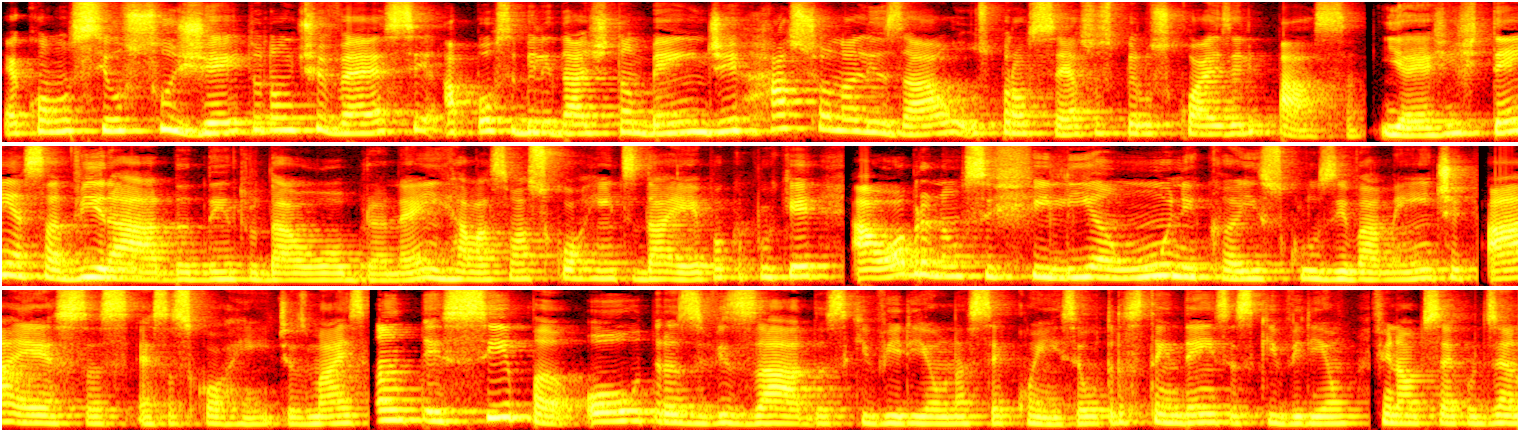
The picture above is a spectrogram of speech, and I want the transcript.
é como se o sujeito não tivesse a possibilidade também de racionalizar os processos pelos quais ele passa. E aí a gente tem essa virada dentro da obra, né, em relação às correntes da época, porque a obra não se filia única e exclusivamente a essas, essas correntes, mas antecipa outras visadas que viriam na sequência, outras tendências que viriam final do século XIX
